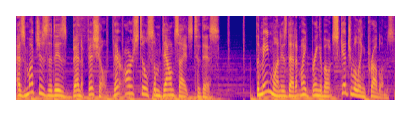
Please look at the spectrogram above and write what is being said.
as much as it is beneficial, there are still some downsides to this. The main one is that it might bring about scheduling problems.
